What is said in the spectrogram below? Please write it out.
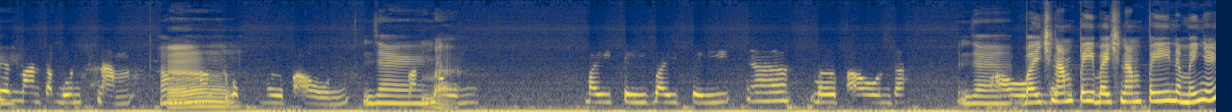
រៀនបានតែ4ឆ្នាំអូគ្រប់មើលប្អូនចាបាទ3 2 3 2ណាមើលប្អូនចាចា3ឆ្នាំ2 3ឆ្នាំ2ណាមីងហ៎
